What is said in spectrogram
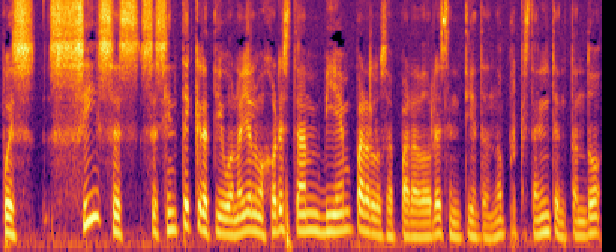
pues sí se, se siente creativo, ¿no? Y a lo mejor están bien para los aparadores en tiendas, ¿no? Porque están intentando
